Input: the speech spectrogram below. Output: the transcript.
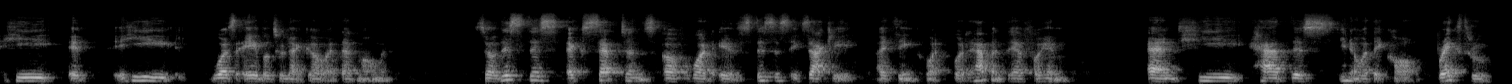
He, it, he was able to let go at that moment. So this, this acceptance of what is, this is exactly, I think, what, what happened there for him. And he had this, you know, what they call breakthrough,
